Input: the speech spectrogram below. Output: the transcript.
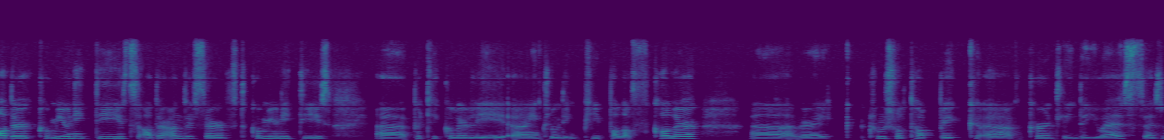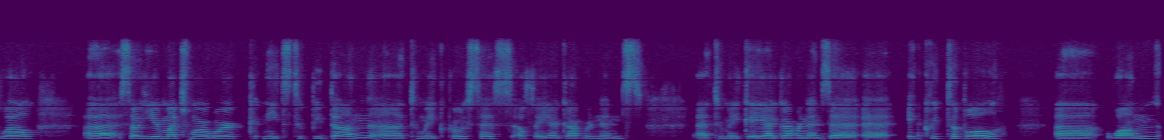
other communities, other underserved communities, uh, particularly uh, including people of color, uh, very crucial topic uh, currently in the US as well. Uh, so here much more work needs to be done uh, to make process of AI governance, to make AI governance equitable uh, one,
